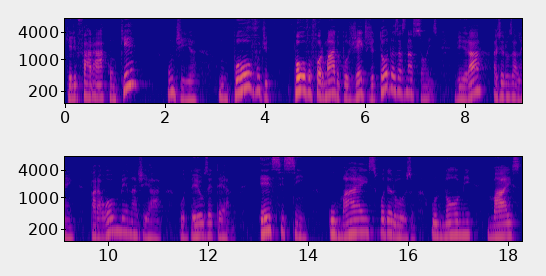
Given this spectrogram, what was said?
que ele fará com que um dia um povo de povo formado por gente de todas as nações virá a Jerusalém para homenagear o Deus eterno. Esse sim, o mais poderoso, o nome mais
